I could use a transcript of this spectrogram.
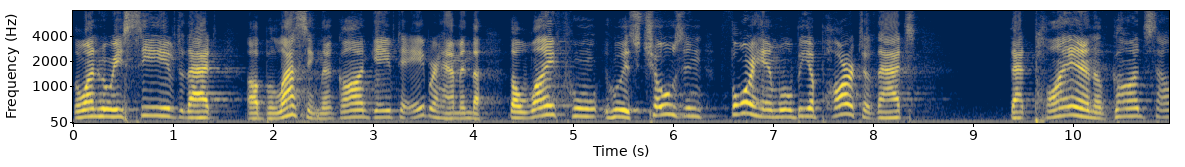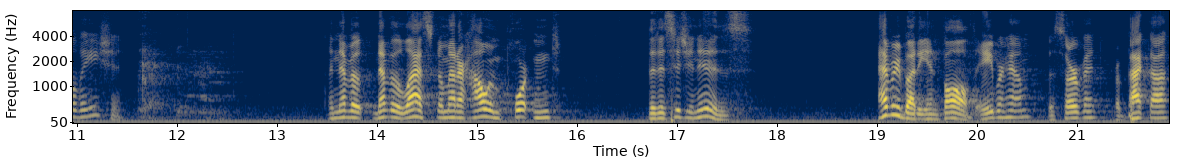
the one who received that uh, blessing that God gave to Abraham. And the, the wife who, who is chosen for him will be a part of that, that plan of God's salvation. And never, nevertheless, no matter how important the decision is, everybody involved Abraham, the servant, Rebekah,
